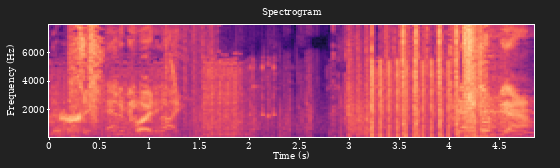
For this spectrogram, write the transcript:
They're hurting. Enemy Keep fighting. Tango down.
